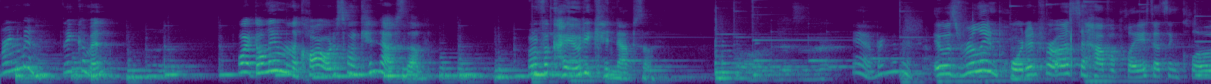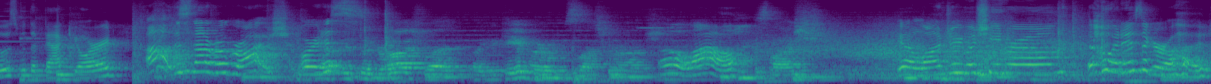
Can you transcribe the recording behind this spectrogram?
Bring them in. They can come in. What? Don't leave them in the car. What if someone kidnaps them? What if a coyote kidnaps them? Yeah, bring them in. It was really important for us to have a place that's enclosed with a backyard. Oh, this is not a real garage. Or it Yeah, is. It's a garage, but like a game room slash garage Oh, wow. slash. Yeah, laundry machine room. Oh, it is a garage.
